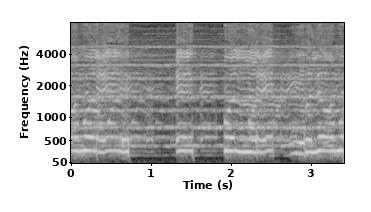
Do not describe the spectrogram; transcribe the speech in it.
بلوم العين بلوم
